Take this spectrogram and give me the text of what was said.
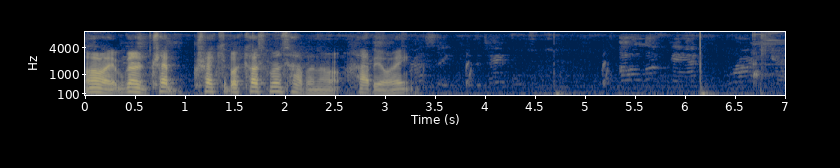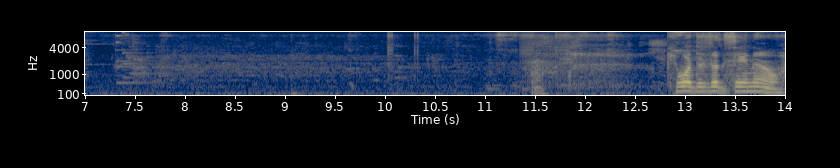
Alright, we're gonna try, try to keep our customers happy, or happy alright? Okay, what does that say now?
